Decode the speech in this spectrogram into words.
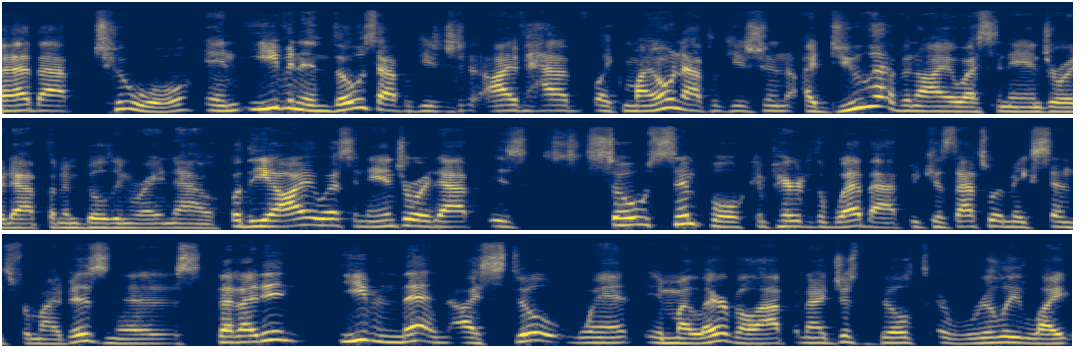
web app tool. And even in those applications, I've have like my own application. I do have an iOS and Android app that I'm building right now, but the iOS and Android app is so simple compared to the web app because that's what makes sense for my business that I didn't even then, I still went in my Laravel app and I just built a really light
